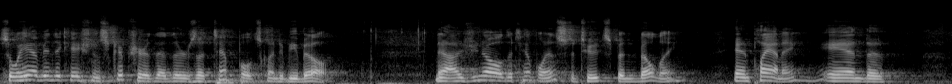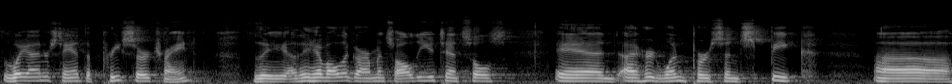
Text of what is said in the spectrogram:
So we have indication in Scripture that there's a temple that's going to be built. Now, as you know, the Temple Institute's been building and planning, and the, the way I understand it, the priests are trained. The, they have all the garments, all the utensils, and I heard one person speak uh,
